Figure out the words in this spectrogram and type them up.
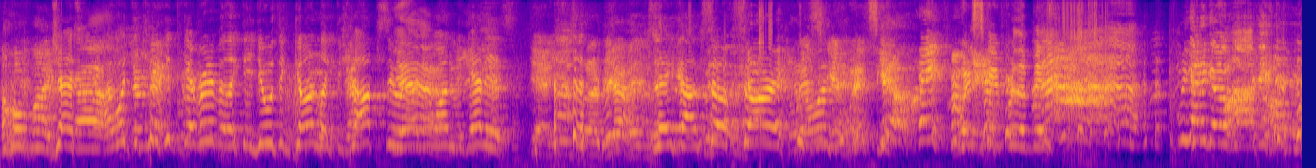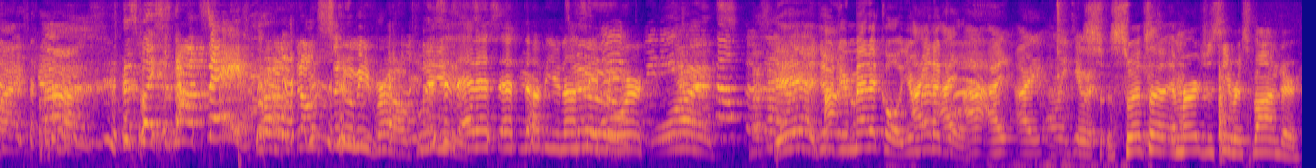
Oh my Jess, god. I want you to kick to get rid of it like they do with a gun, like the cops do. and I don't want him to get it. Yeah, use whatever you got. Nick, I'm so sorry. Whisk it, whisk it. Whisk it for the business. We gotta go, Hobby! Oh my god. This place is not safe! Bro, don't sue me, bro. Please. This is NSFW, not safe for work. What? Yeah, dude, you're medical. You're medical. I, I, I only deal with. Swift's an emergency responder.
